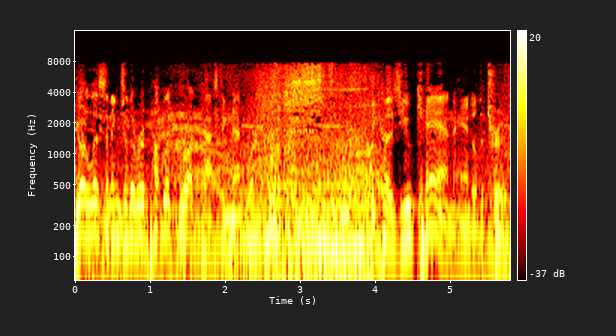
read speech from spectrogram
You're listening to the Republic Broadcasting Network because you can handle the truth.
